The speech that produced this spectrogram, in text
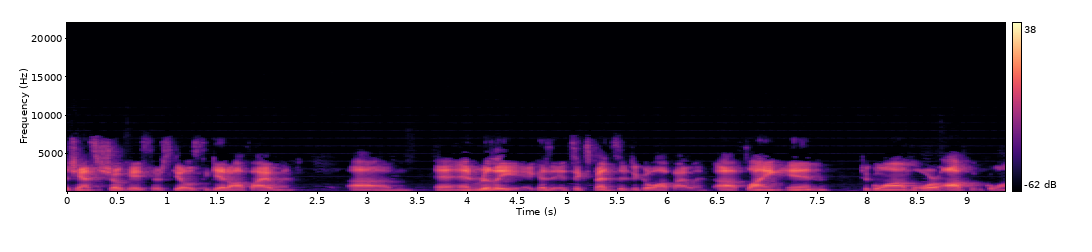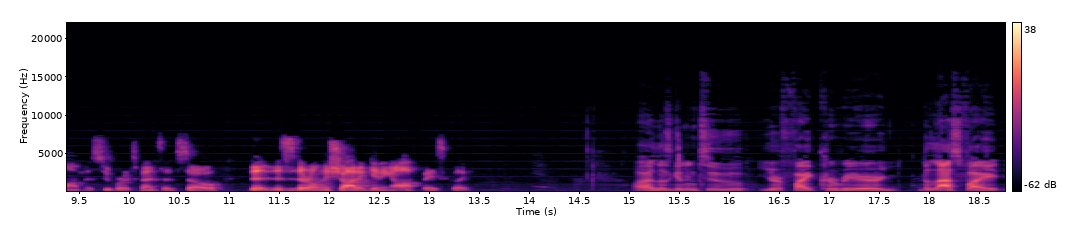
a chance to showcase their skills to get off island. Um, and, and, really, because it's expensive to go off island, uh, flying in to Guam or off of Guam is super expensive. So th- this is their only shot at getting off, basically. All right, let's get into your fight career. The last fight,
